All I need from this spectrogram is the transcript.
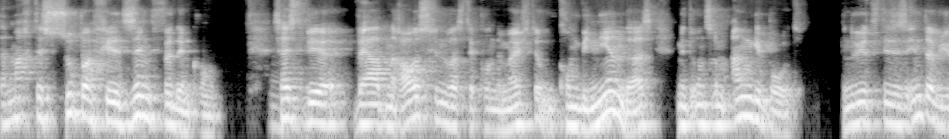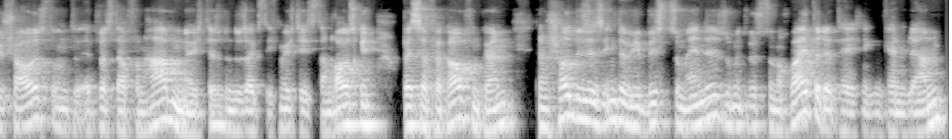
dann macht es super viel Sinn für den Kunden. Das heißt, wir werden rausfinden, was der Kunde möchte und kombinieren das mit unserem Angebot. Wenn du jetzt dieses Interview schaust und etwas davon haben möchtest, wenn du sagst, ich möchte jetzt dann rausgehen, besser verkaufen können, dann schau dieses Interview bis zum Ende. Somit wirst du noch weitere Techniken kennenlernen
